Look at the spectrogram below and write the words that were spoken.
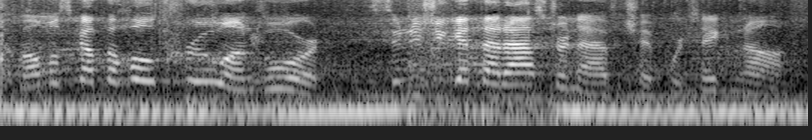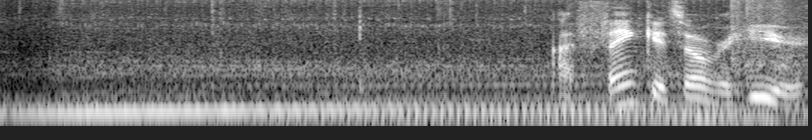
I've almost got the whole crew on board. As soon as you get that astronav chip, we're taking off. I think it's over here.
